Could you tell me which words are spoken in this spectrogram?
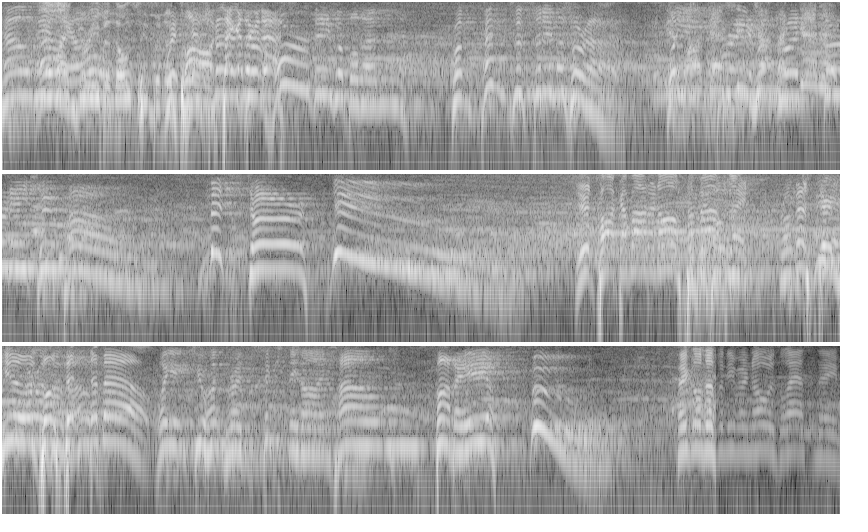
down the I like her aisle even though she's an with attorney. Oh, take a look at this. Harvey Whippleman from Kansas City, Missouri. Weighing on, Desi, gentlemen, get it. 332 pounds, Mr. Hughes. You talk about an awesome athlete. Mr. Hughes will fit the bill. Weighing 269 pounds, Bobby Who. Finkel doesn't even know his last name.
